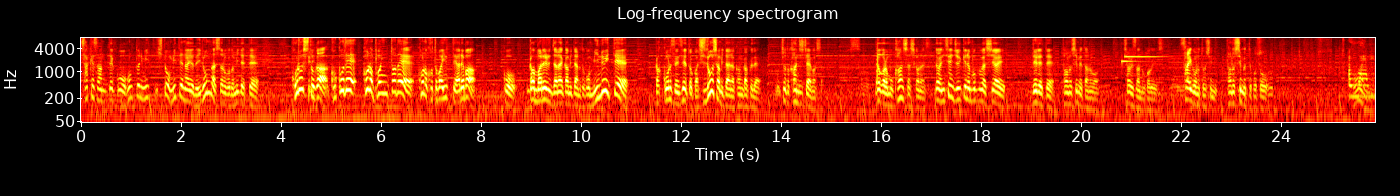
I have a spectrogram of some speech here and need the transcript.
鮭さんってこう本当にみ人を見てないようでいろんな人のこと見ててこの人がここでこのポイントでこの言葉言ってやればこう頑張れるんじゃないかみたいなところを見抜いて学校の先生とか指導者みたいな感覚でちょっと感じちゃいましただからもう感謝しかないです。だから2019年僕が試合出れて楽しめたのは鮭さんのおかげです。最後の年に楽しむってことを。怖いね。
